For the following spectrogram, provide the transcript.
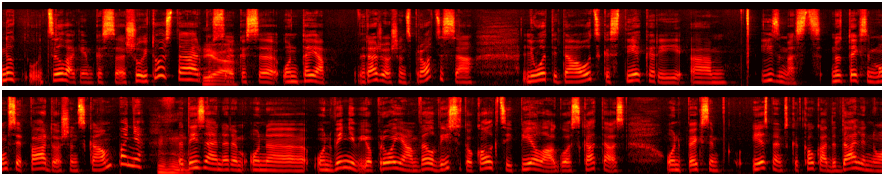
Nu, cilvēkiem, kas šūj tos tērpus, kas, un tajā ražošanas procesā ļoti daudz, kas tiek arī um, izmests. Nu, teiksim, mums ir pārdošanas kampaņa mm -hmm. dizaineram, un, uh, un viņi joprojām vēl visu to kolekciju pielāgo, skatās. Un, pieksim, iespējams, ka kaut kāda daļa no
